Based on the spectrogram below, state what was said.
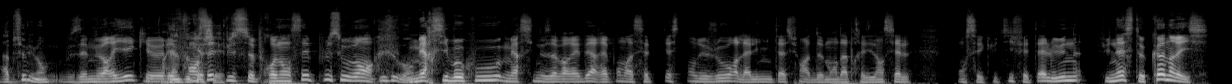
Absolument. Vous aimeriez que les Français puissent se prononcer plus souvent. Plus souvent. Merci beaucoup. Merci de nous avoir aidé à répondre à cette question du jour. La limitation à deux mandats présidentiels consécutifs est-elle une funeste connerie?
